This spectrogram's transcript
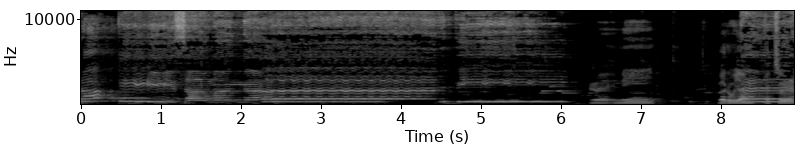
tak bisa mengerti. Oke, ini baru yang kecil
